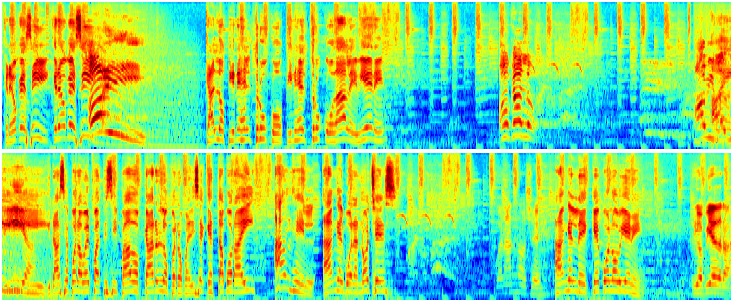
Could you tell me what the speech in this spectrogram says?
Creo que sí, creo que sí. ¡Ay! Carlos, tienes el truco, tienes el truco. Dale, viene. ¡Oh, Carlos! Ay, gracias por haber participado, Carlos, pero me dicen que está por ahí. Ángel, Ángel, buenas noches. Buenas noches. Ángel, ¿de qué pueblo viene? Río Piedra.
